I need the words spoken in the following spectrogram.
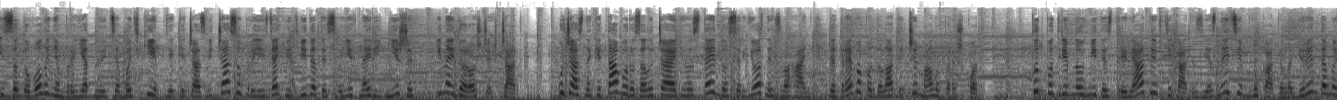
із задоволенням приєднуються батьки, які час від часу приїздять відвідати своїх найрідніших і найдорожчих чад. Учасники табору залучають гостей до серйозних змагань, де треба подолати чимало перешкод. Тут потрібно вміти стріляти, втікати з в'язниці, блукати лабіринтами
